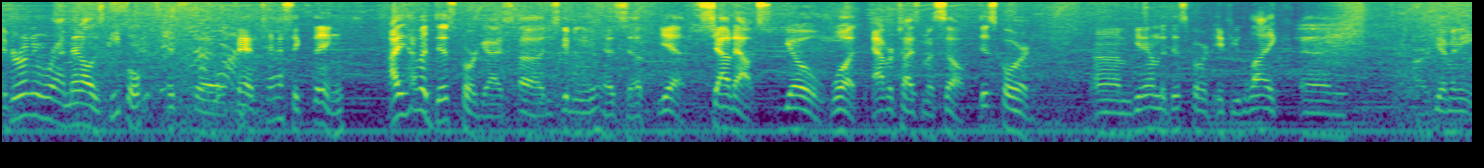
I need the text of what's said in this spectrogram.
If you're wondering where I met all these people, it's the fantastic thing I have a Discord, guys. Uh, just giving you a heads up. Yeah, shout outs. Yo, what? Advertise myself. Discord. Um, get on the Discord if you like, um, or if you have any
